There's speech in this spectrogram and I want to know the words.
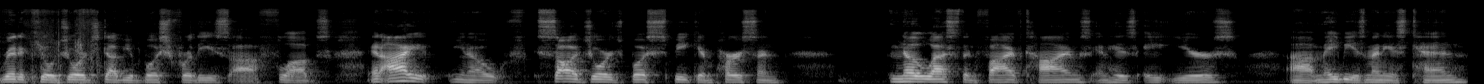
ridicule George W. Bush for these uh, flubs. And I, you know, saw George Bush speak in person no less than five times in his eight years, uh, maybe as many as 10,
